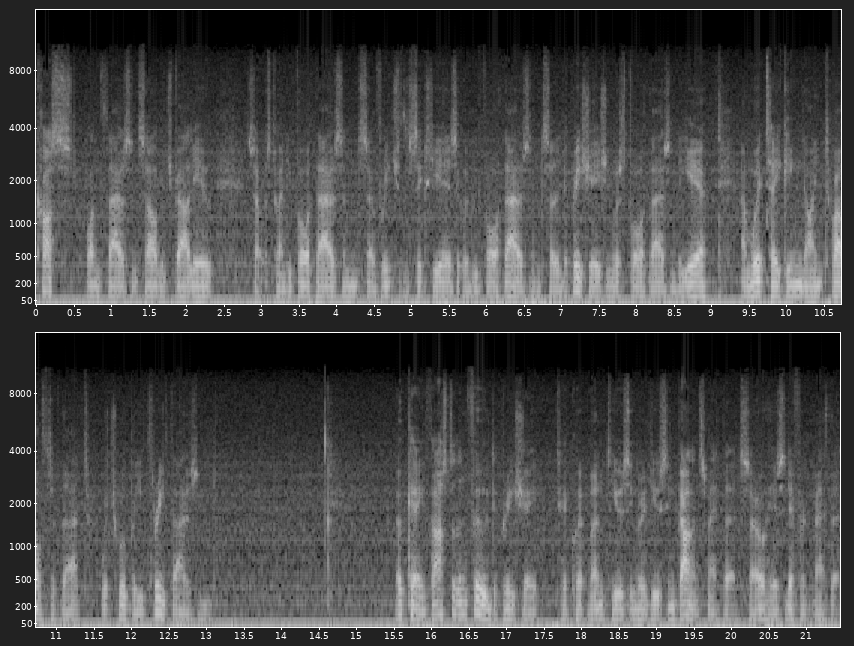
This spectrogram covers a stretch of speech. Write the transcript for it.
cost 1000 salvage value so it was 24,000 so for each of the six years it would be 4,000 so the depreciation was 4,000 a year and we're taking 9 twelfths of that which will be 3,000 okay faster than food depreciate equipment using reducing balance method so here's a different method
